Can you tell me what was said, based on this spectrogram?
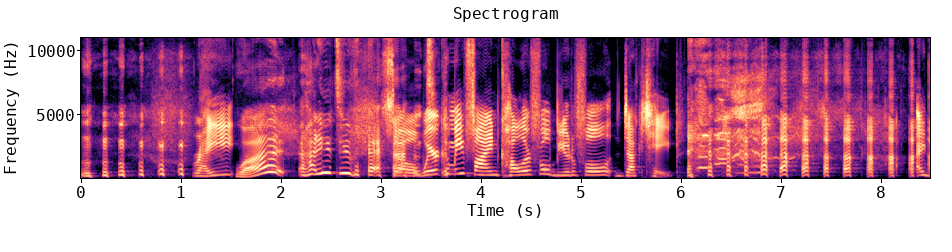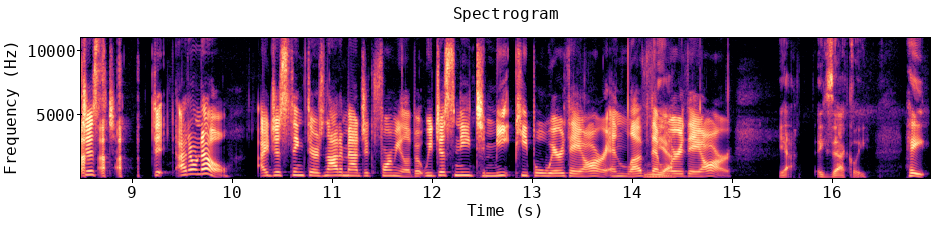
right? What? How do you do that? So, where can we find colorful, beautiful duct tape? I just, th- I don't know. I just think there's not a magic formula, but we just need to meet people where they are and love them Yeah. where they are. Yeah, exactly. Hey,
